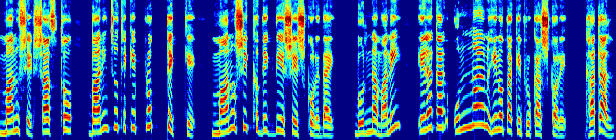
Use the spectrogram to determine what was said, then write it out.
মানুষের স্বাস্থ্য বাণিজ্য থেকে প্রত্যেককে মানসিক দিক দিয়ে শেষ করে দেয়। বন্যা মানেই এলাকার উন্নয়নহীনতাকে প্রকাশ করে। ঘাটাল,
